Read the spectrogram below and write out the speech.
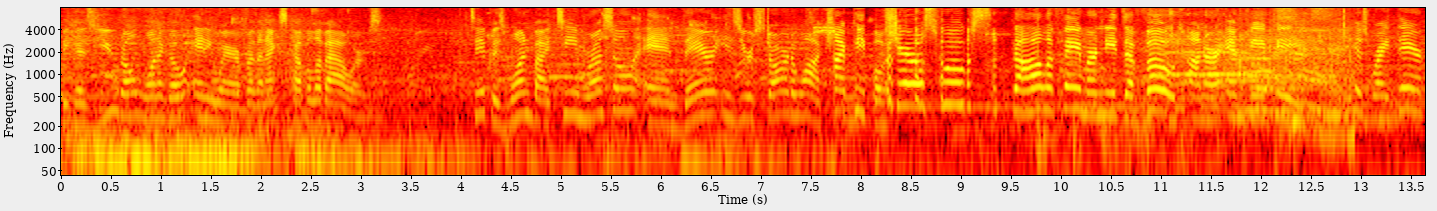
because you don't want to go anywhere for the next couple of hours. Tip is won by Team Russell, and there is your star to watch. My people, Sheryl Swoopes, the Hall of Famer, needs a vote on our MVPs. Is right there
